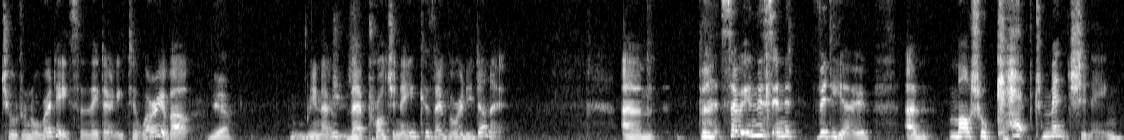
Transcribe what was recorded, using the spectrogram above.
children already, so they don't need to worry about Yeah. you know their progeny because they've already done it. Um, but so in this in this video, um, Marshall kept mentioning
